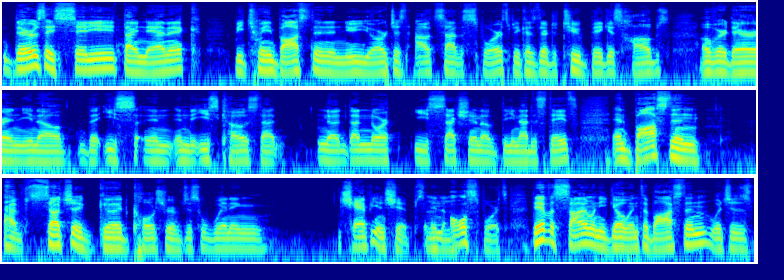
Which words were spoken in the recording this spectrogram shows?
there's a city dynamic between Boston and New York just outside of sports because they're the two biggest hubs over there in you know the east in, in the East Coast that you know that northeast section of the United States and Boston have such a good culture of just winning championships in mm-hmm. all sports. They have a sign when you go into Boston, which is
